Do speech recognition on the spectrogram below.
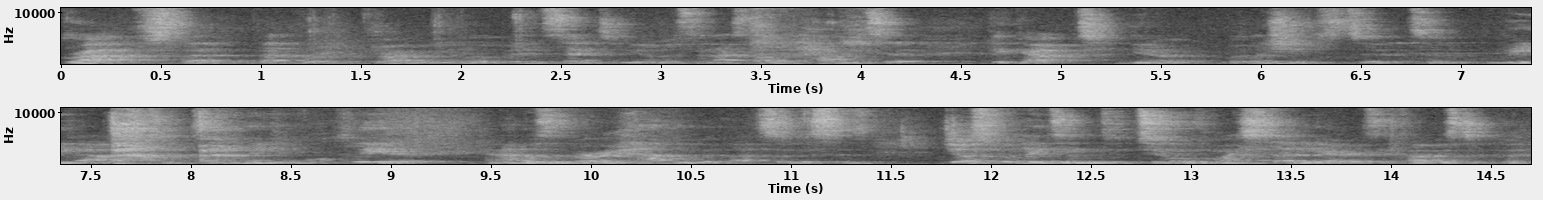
graphs that, that were driving me a little bit insane to be honest and I started having to pick out you know relations to, to leave out to, to make it more clear and I wasn't very happy with that. So this is just relating to two of my study areas. If I was to put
